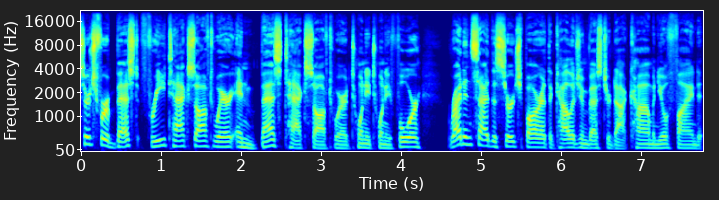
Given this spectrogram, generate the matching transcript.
Search for Best Free Tax Software and Best Tax Software 2024 right inside the search bar at thecollegeinvestor.com and you'll find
